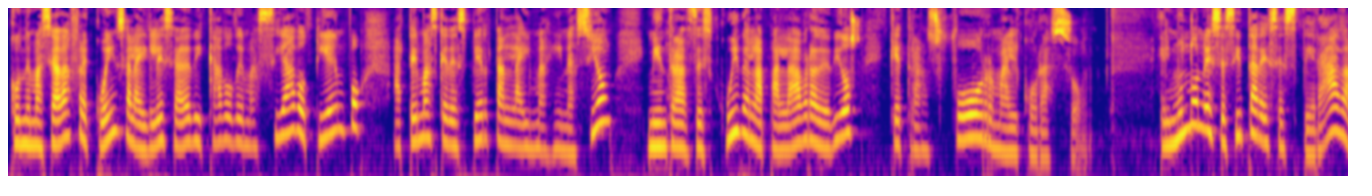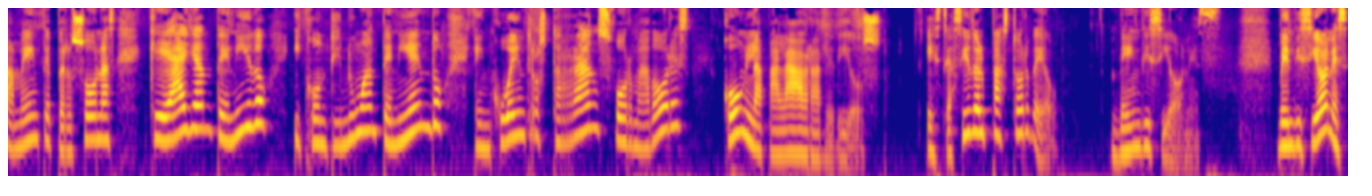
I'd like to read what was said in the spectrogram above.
Con demasiada frecuencia la Iglesia ha dedicado demasiado tiempo a temas que despiertan la imaginación mientras descuidan la palabra de Dios que transforma el corazón. El mundo necesita desesperadamente personas que hayan tenido y continúan teniendo encuentros transformadores con la palabra de Dios. Este ha sido el Pastor Deo. Bendiciones. Bendiciones.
